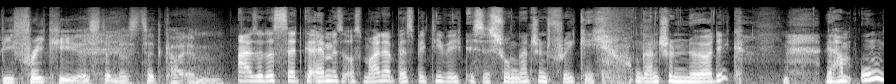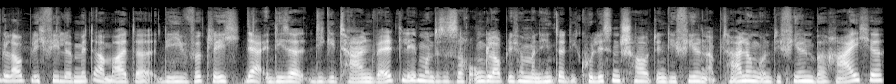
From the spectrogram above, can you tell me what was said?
Wie freaky ist denn das ZKM? Also das ZKM ist aus meiner Perspektive, ist es schon ganz schön freakig und ganz schön nerdig. Wir haben unglaublich viele Mitarbeiter, die wirklich ja, in dieser digitalen Welt leben. Und es ist auch unglaublich, wenn man hinter die Kulissen schaut, in die vielen Abteilungen und die vielen Bereiche.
